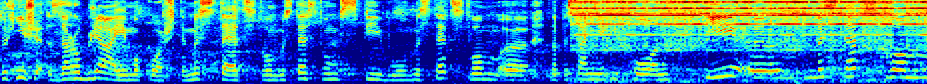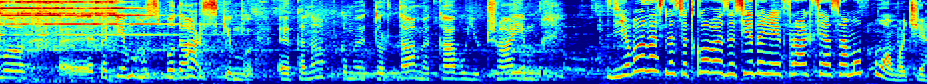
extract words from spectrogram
точніше, заробляємо кошти мистецтвом, мистецтвом співу, мистецтвом е, написання ікон і мистецтвом таким господарським канапками, тортами, кавою, чаєм. З'явилась на святкове засідання і фракція самопомочі.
